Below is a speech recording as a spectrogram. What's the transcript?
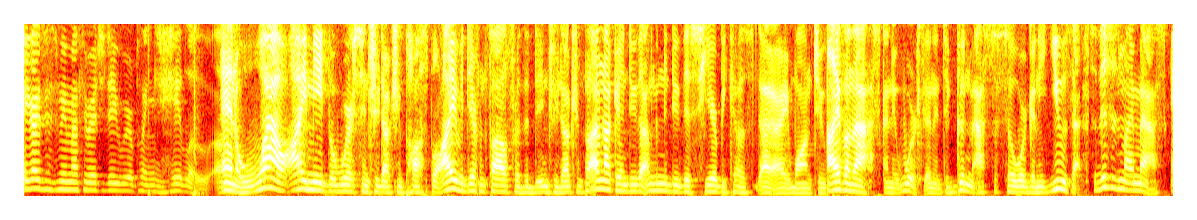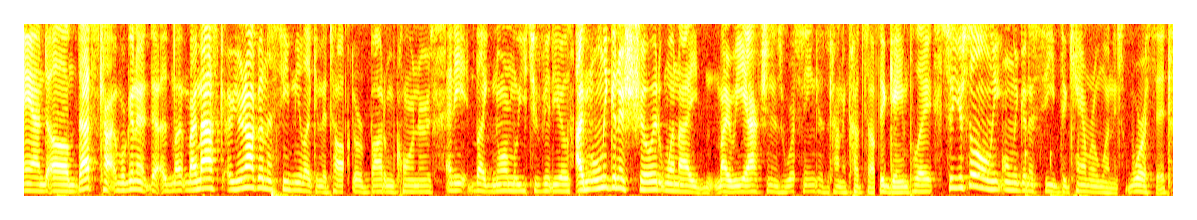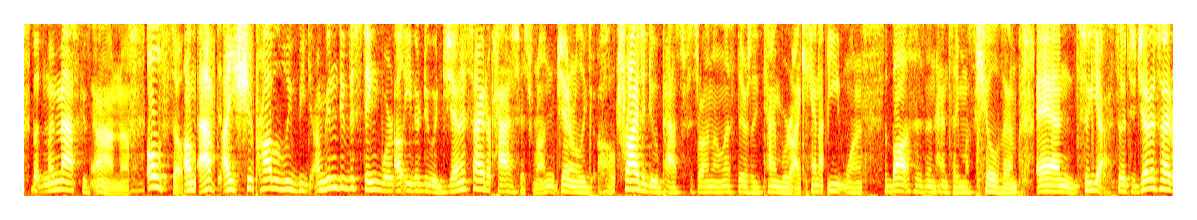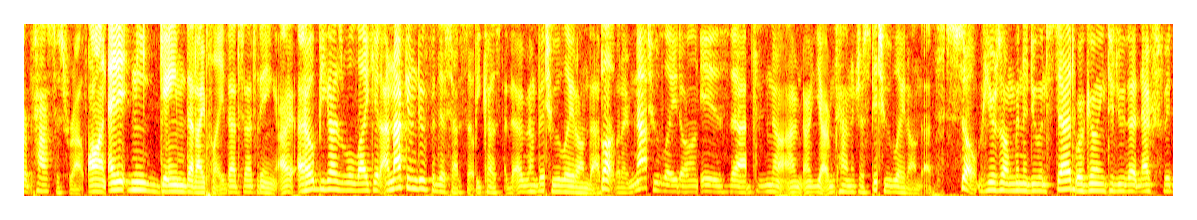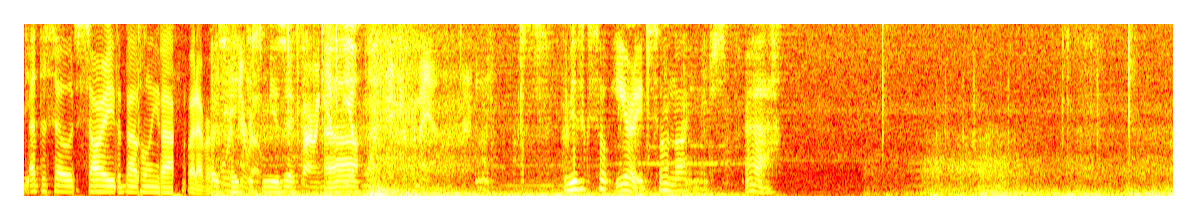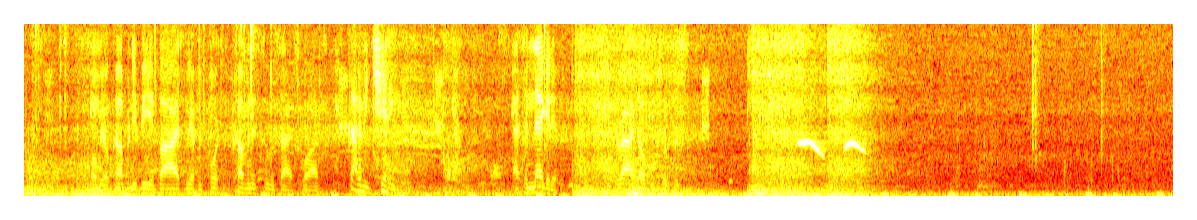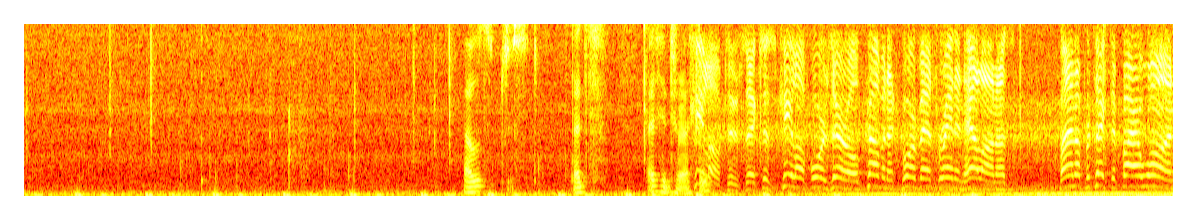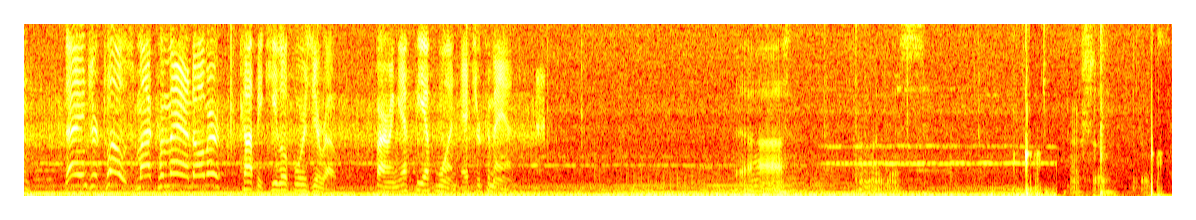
Hey guys, it's me Matthew Ray. Today we are playing Halo. Um, And wow, I made the worst introduction possible. I have a different file for the introduction, but I'm not going to do that. I'm going to do this here because I, I want to. I have a mask, and it works, and it's a good mask, so we're going to use that. So this is my mask, and um, that's kind. of, We're gonna my, my mask. You're not going to see me like in the top or bottom corners, any like normal YouTube videos. I'm only going to show it when I my reaction is worth seeing because it kind of cuts out the gameplay. So you're still only only going to see the camera when it's worth it. But my mask is I don't know. Also, um, after I should probably be. I'm gonna do this thing where I'll either do a genocide or pacifist run. Generally, try to do a pacifist run unless there's a time where I cannot beat one of the bosses and hence I must kill them. And so yeah, so it's a genocide or pacifist route on any game that I play. That's the thing. I, I hope you guys will like it. I'm not gonna do it for this episode because I'm a bit too late on that. But what I'm not too late on is that no, I'm uh, yeah, I'm kind of just too late on that. So here's what I'm gonna do instead. We're going to do that next video episode. Sorry about pulling it back. Whatever. I always hate this music. Uh, FPF-1 at your command. the music's so eerie. It's so annoying. I just ah. Romeo Company, be advised, we have reports of Covenant suicide squads. You've got to be kidding me. That's a negative. Your eyes open, troopers. That was just that's that's interesting. Kilo 26, Kilo 40, Covenant Corvettes raining hell on us. Final protective fire 1. Danger close, my command, over. Copy, Kilo 40. Firing FPF-1 at your command. Uh, don't know this. Actually, it's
